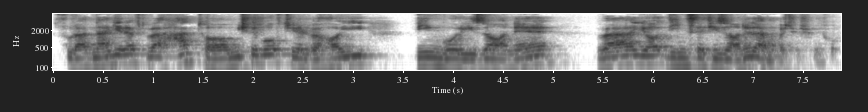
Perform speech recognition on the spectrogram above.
صورت نگرفت و حتی میشه گفت جلوه هایی دینگریزانه و یا دین ستیزانه در اون به چشم می‌خورد.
